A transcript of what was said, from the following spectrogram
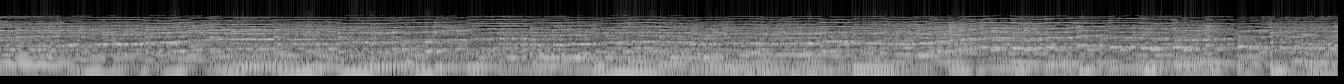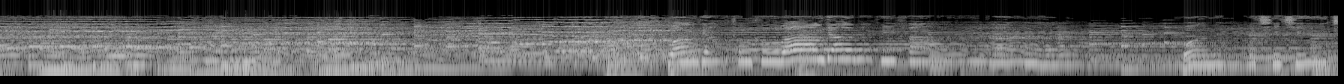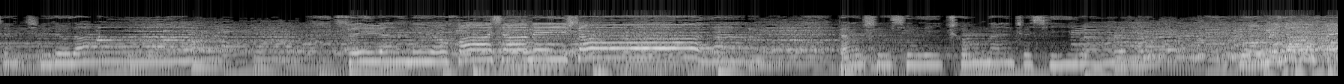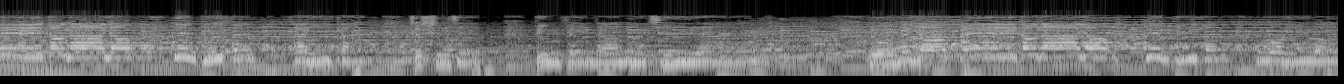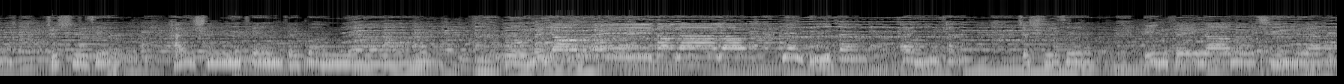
掉痛苦，忘掉那地方，我们一起启程去流浪。虽然没有华夏美衣裳，但是心里充满着希望。我们要飞到那遥远地看一看，这世界并非那么凄凉。我们要飞到那遥远地方望一望，这世界还是一片的光亮。我们要飞到那遥远地方看一看，这世界并非那么凄凉。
